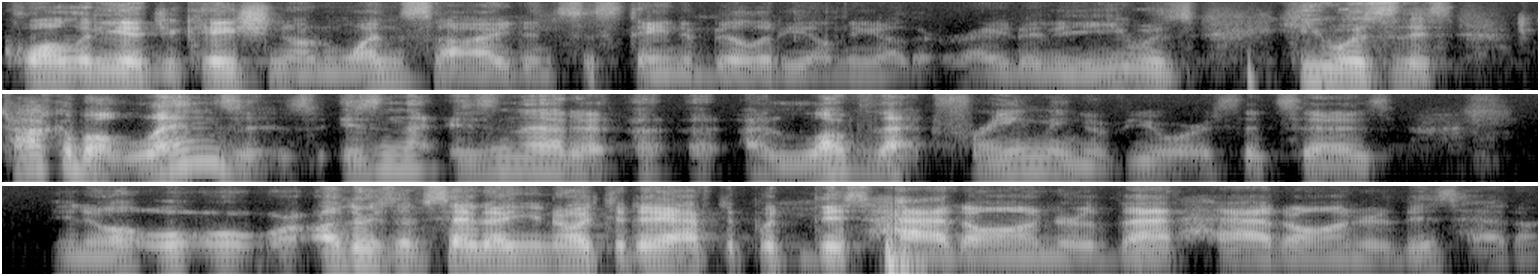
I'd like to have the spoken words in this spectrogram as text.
quality education on one side and sustainability on the other right? And he was he was this talk about lenses. Isn't that isn't that a, I love that framing of yours that says you know or, or, or others have said oh, you know today i have to put this hat on or that hat on or this hat on.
